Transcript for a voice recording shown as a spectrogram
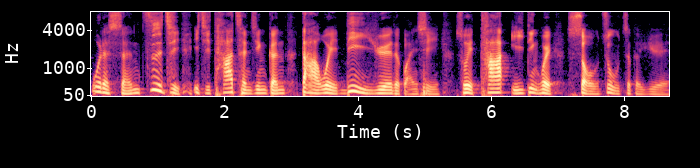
为了神自己以及他曾经跟大卫立约的关系，所以他一定会守住这个约。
